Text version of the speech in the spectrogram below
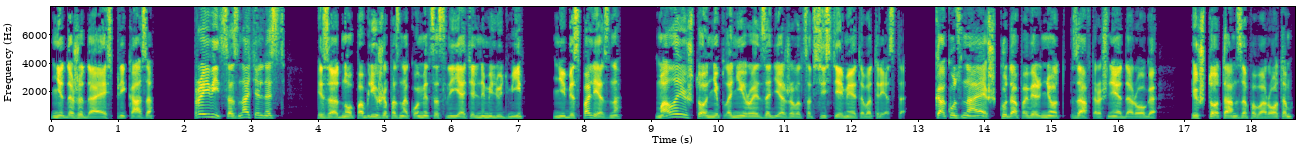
не дожидаясь приказа, проявить сознательность и заодно поближе познакомиться с влиятельными людьми не бесполезно. Мало ли что он не планирует задерживаться в системе этого треста. Как узнаешь, куда повернет завтрашняя дорога и что там за поворотом,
